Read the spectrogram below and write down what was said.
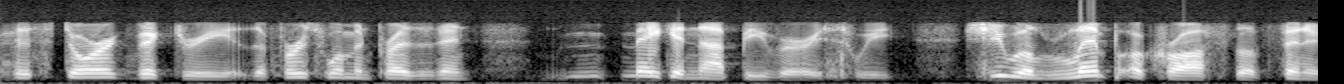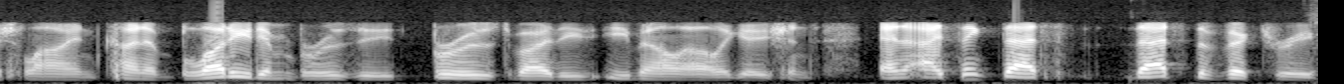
historic victory, the first woman president, make it not be very sweet. She will limp across the finish line, kind of bloodied and bruised, bruised by these email allegations. And I think that's that's the victory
